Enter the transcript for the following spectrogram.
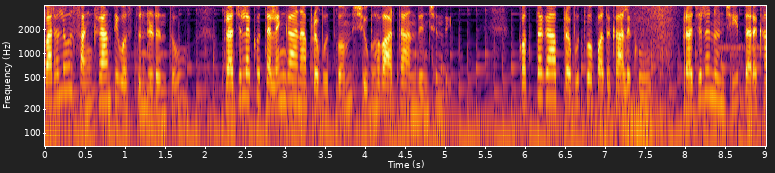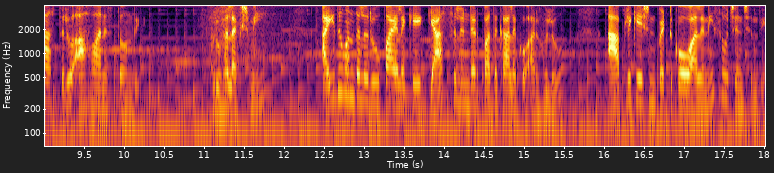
త్వరలో సంక్రాంతి వస్తుండటంతో ప్రజలకు తెలంగాణ ప్రభుత్వం శుభవార్త అందించింది. కొత్తగా ప్రభుత్వ పథకాలకు ప్రజల నుంచి దరఖాస్తులు ఆహ్వానిస్తోంది. గృహలక్ష్మి ఐదు వందల రూపాయలకే గ్యాస్ సిలిండర్ పథకాలకు అర్హులు అప్లికేషన్ పెట్టుకోవాలని సూచించింది.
